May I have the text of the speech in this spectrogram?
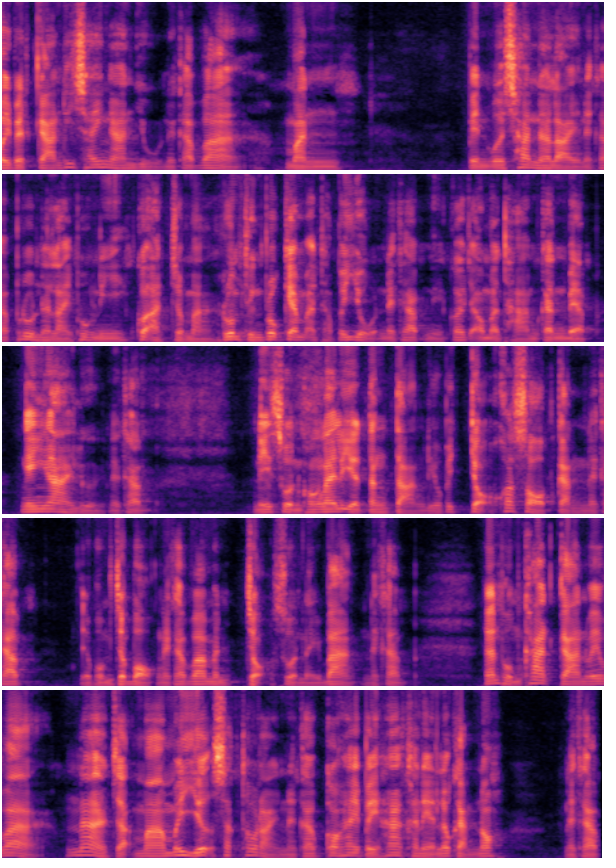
ปฏิบัติการที่ใช้งานอยู่นะครับว่ามันเป็นเวอร์ชันอะไรนะครับ รุ่นอะไรพวกนี้ก็อาจจะมารวมถึงโปรแกรมอัตประโยชน์นะครับนี่ก็จะเอามาถามกันแบบง่าย ๆเลยนะครับ ในส่วนของรายละเอียดต่างๆ เดี๋ยวไปเจาะข้อสอบกันนะครับ เดี๋ยวผมจะบอกนะครับว่ามันเจาะส่วนไหนบ้างนะครับงั้นผมคาดการไว้ว่าน่าจะมาไม่เยอะสักเท่าไหร่นะครับ ก็ให้ไป 5 คะแนนแล้วกันเนาะนะครับ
